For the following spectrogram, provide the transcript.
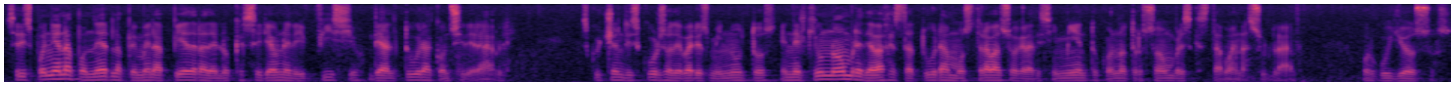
Se disponían a poner la primera piedra de lo que sería un edificio de altura considerable. Escuché un discurso de varios minutos en el que un hombre de baja estatura mostraba su agradecimiento con otros hombres que estaban a su lado, orgullosos.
